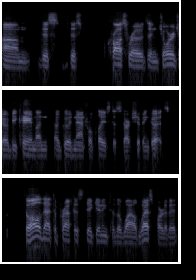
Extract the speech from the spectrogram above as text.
Um, this this crossroads in Georgia became a, a good natural place to start shipping goods. So all of that to preface it getting to the Wild West part of it,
